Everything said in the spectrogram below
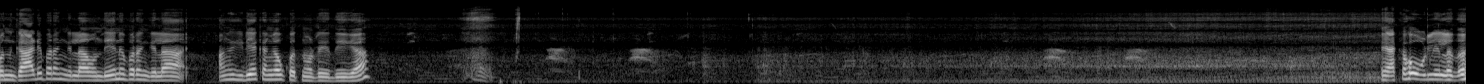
ಒಂದು ಗಾಡಿ ಬರಂಗಿಲ್ಲ, ಒಂದು ಏನು ಬರಂಗಿಲ್ಲ, ಹಂಗೆ ಹಿಡಿಯೋಕೆ ಹಂಗೆ ಹೋಗ್ಕೊತ್ ನೋಡ್ರಿ ಇದೀಗ ಯಾಕೆ ಹೋಗ್ಲಿಲ್ಲ ಅದು.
